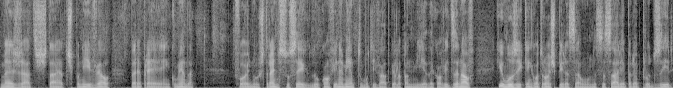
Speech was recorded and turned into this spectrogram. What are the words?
mas já está disponível para pré-encomenda. Foi no estranho sossego do confinamento, motivado pela pandemia da Covid-19, que o músico encontrou a inspiração necessária para produzir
